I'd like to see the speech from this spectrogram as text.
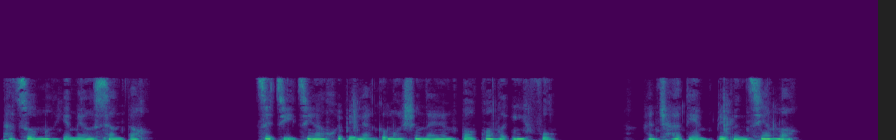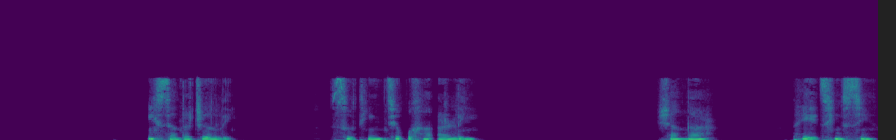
她做梦也没有想到，自己竟然会被两个陌生男人剥光了衣服，还差点被轮奸了。一想到这里，苏婷就不寒而栗。然而，她也庆幸。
